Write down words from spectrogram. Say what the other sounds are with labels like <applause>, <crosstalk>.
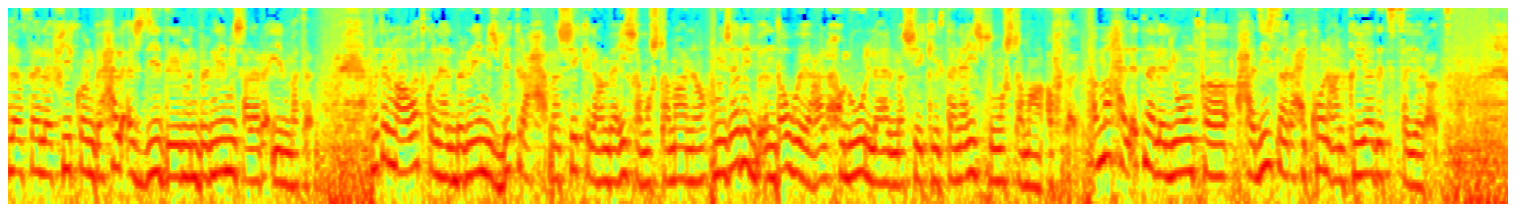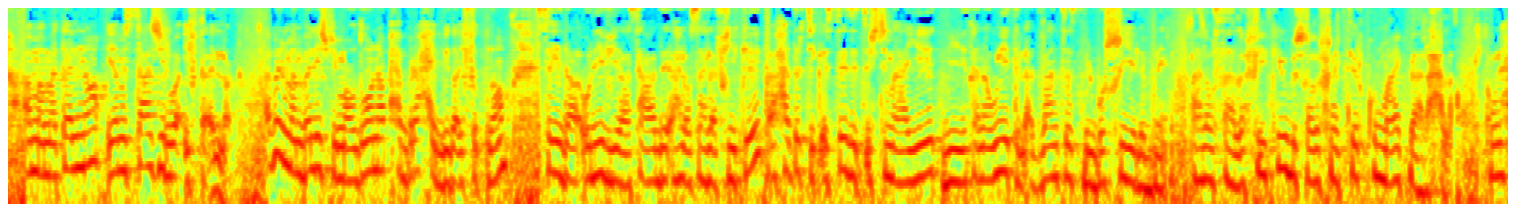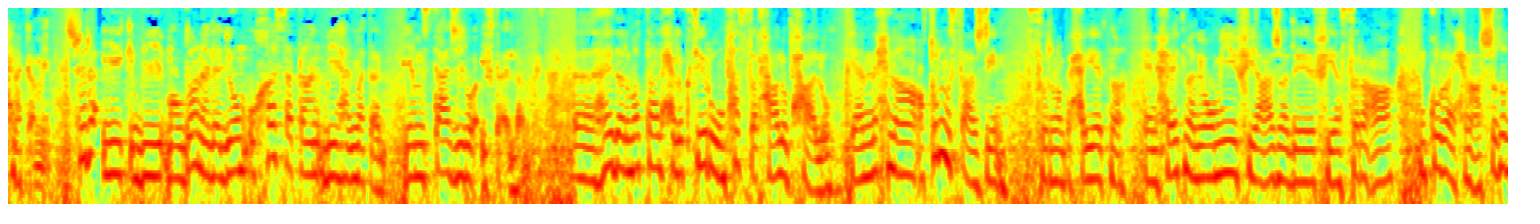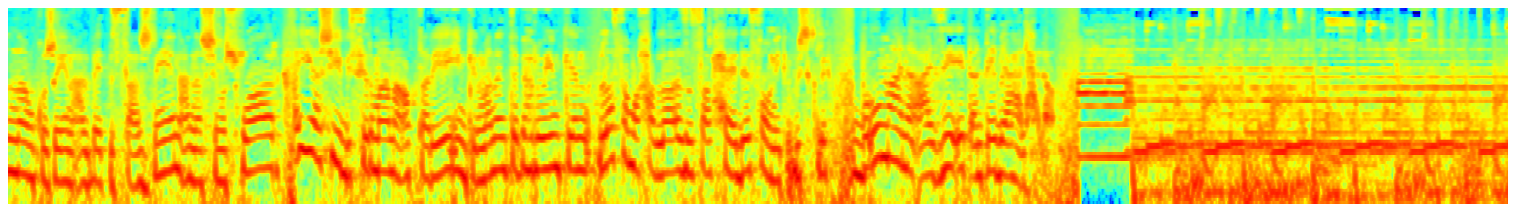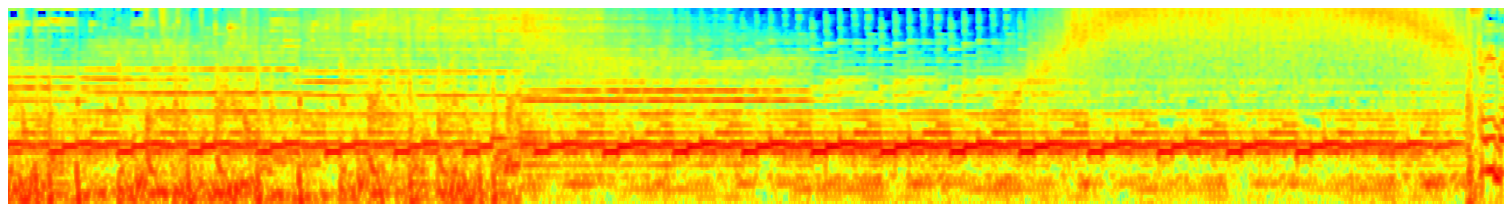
أهلا وسهلا فيكم بحلقة جديدة من برنامج على رأي المثل. مثل ما عودتكم هالبرنامج بيطرح مشاكل عم بيعيشها مجتمعنا وبنجرب نضوي على الحلول لهالمشاكل تنعيش بمجتمع أفضل. أما حلقتنا لليوم فحديثنا رح يكون عن قيادة السيارات. أما مثلنا يا مستعجل وقف تقلك. قبل ما نبلش بموضوعنا بحب رحب بضيفتنا سيدة أوليفيا سعده أهلا وسهلا فيك. حضرتك أستاذة اجتماعيات بثانوية الأدفانتست بالبشرية لبنان. أهلا وسهلا فيكي وبشرفني كثير اكون معك بهالحلقة. ونحن كمان. شو رأيك بموضوعنا لليوم وخاصة بهالمثل؟ يا مستعجل وقف تقلك. آه هيدا المثل حلو كتير ومفسر حاله بحاله. يعني نحن على طول مستعجلين صرنا بحياتنا. يعني حياتنا اليومية فيها عجلة فيها سرعة. بنكون رايحين على شغلنا بنكون جايين على البيت مستعجلين عنا شي مشوار. أي شيء بيصير معنا على الطريق يمكن ما ننتبه له يمكن لا سمح الله إذا صار حادث هونيك المشكلة بقوا معنا أعزائي تنتابع هالحلقه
